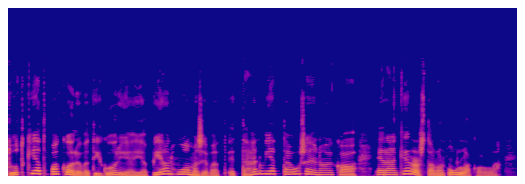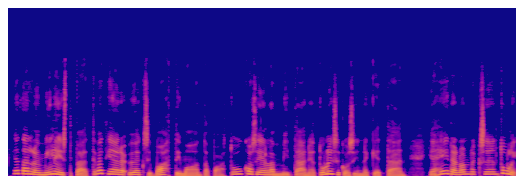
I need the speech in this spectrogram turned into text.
Tutkijat vakoilivat Igoria ja pian huomasivat, että hän viettää usein aikaa erään kerrostalon ullakolla, ja tällöin milist päättivät jäädä yöksi vahtimaan, tapahtuuko siellä mitään ja tulisiko sinne ketään, ja heidän onnekseen tuli.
